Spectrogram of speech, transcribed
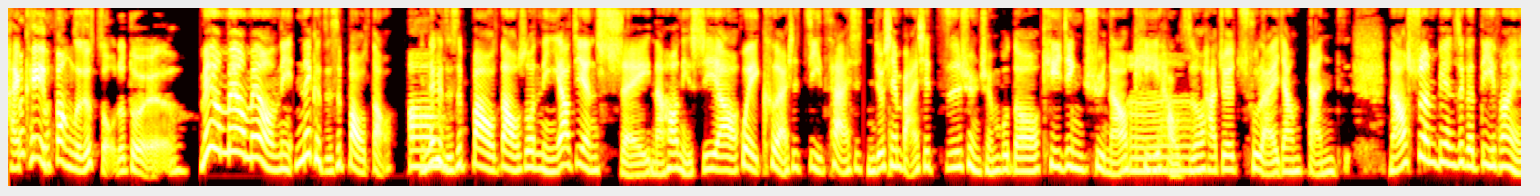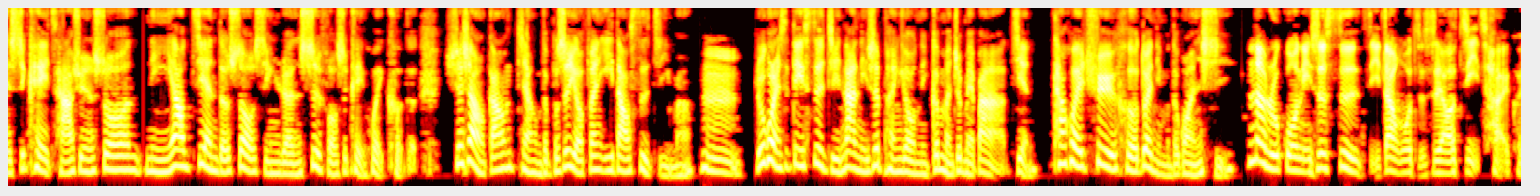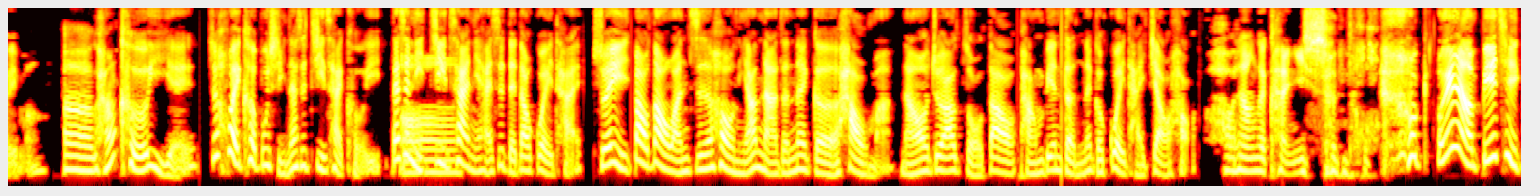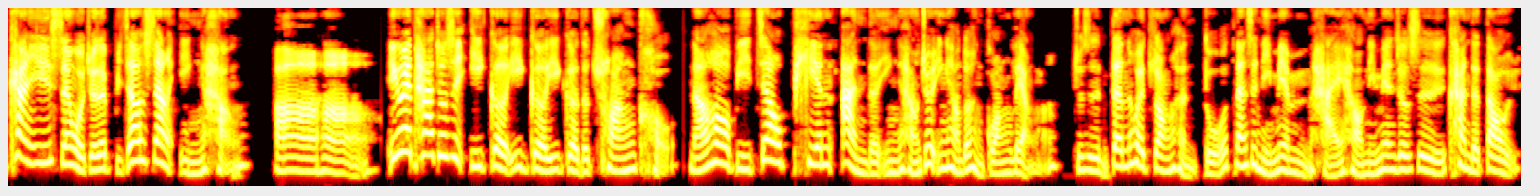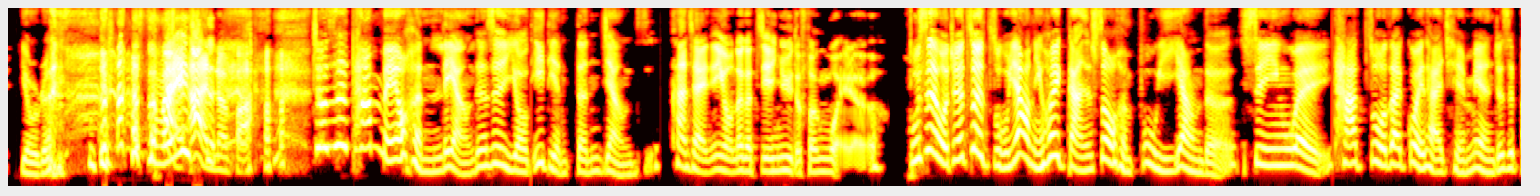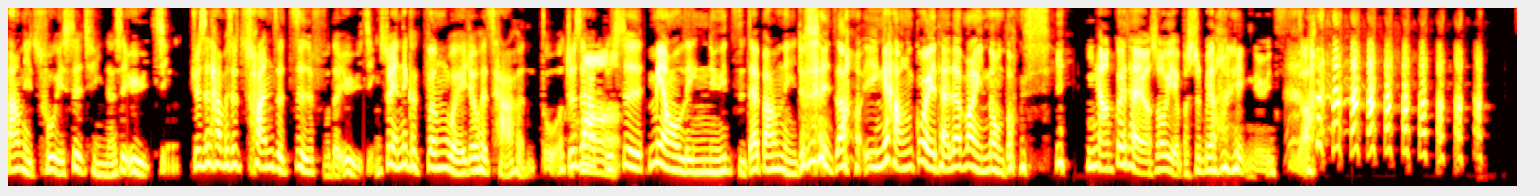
还可以放着就走就对了，没有没有没有，你那个只是报道，oh. 你那个只是报道说你要见谁，然后你是要会客还是寄菜，还是你就先把一些资讯全部都 key 进去，然后 key 好之后，他就会出来一张单子，然后顺便这个地方也是可以查询说你要见的受刑人是否是可以会客的，就像我刚刚讲的，不是有分一到四级吗？嗯，如果你是第四级，那你是朋友，你根本就没办法见，他会去核对你们的关系。那如果你是四级，但我只是要寄菜可以吗？呃，好像可以耶，就会客不行，但是寄菜可以。但是你寄菜，你还是得到柜台，哦，所以报到完之后，你要拿着那个号码，然后就要走到旁边等那个柜台叫号，好像在看医生哦。我我跟你讲，比起看医生，我觉得比较像银行。啊哈，因为它就是一个一个一个的窗口，然后比较偏暗的银行，就银行都很光亮嘛，就是灯会装很多，但是里面还好，里面就是看得到有人，什么意思？太暗了吧？就是它没有很亮，就是有一点灯这样子，看起来已经有那个监狱的氛围了。不是，我觉得最主要你会感受很不一样的，是因为他坐在柜台前面，就是帮你处理事情的是狱警，就是他们是穿着制服的狱警，所以那个氛围就会差很多。就是他不是妙龄女子在帮你，就是你知道银行柜台在帮你弄东西，银行柜台有时候也不是妙龄女子啊。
